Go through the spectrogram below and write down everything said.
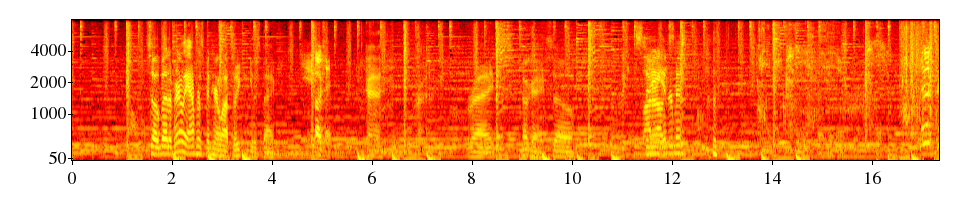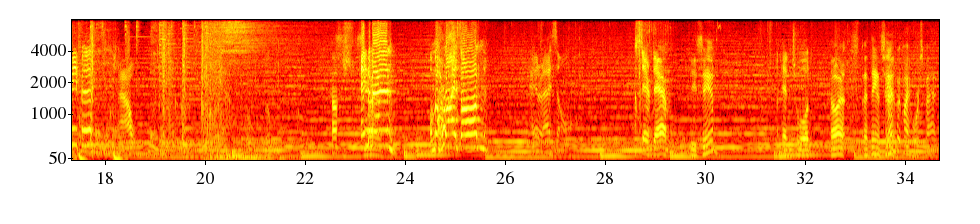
So, but apparently Afro's been here a lot, so he can get us back. Yeah. Okay. Uh, Right. Okay, so We can City slaughter all these- Enderman. Hello, creeper. Ow. Enderman! On the horizon! Horizon. Stare down. Do you see him? I'm heading toward Oh, I, I think I see Should I put my horse back?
